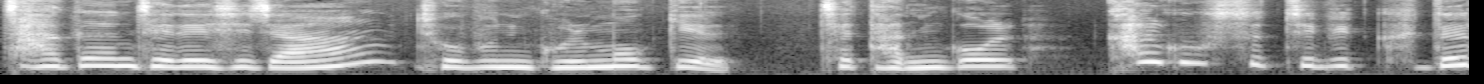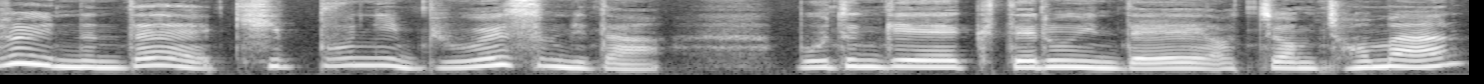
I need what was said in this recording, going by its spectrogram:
작은 재래시장, 좁은 골목길, 제 단골 칼국수집이 그대로 있는데 기분이 묘했습니다. 모든 게 그대로인데 어쩜 저만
